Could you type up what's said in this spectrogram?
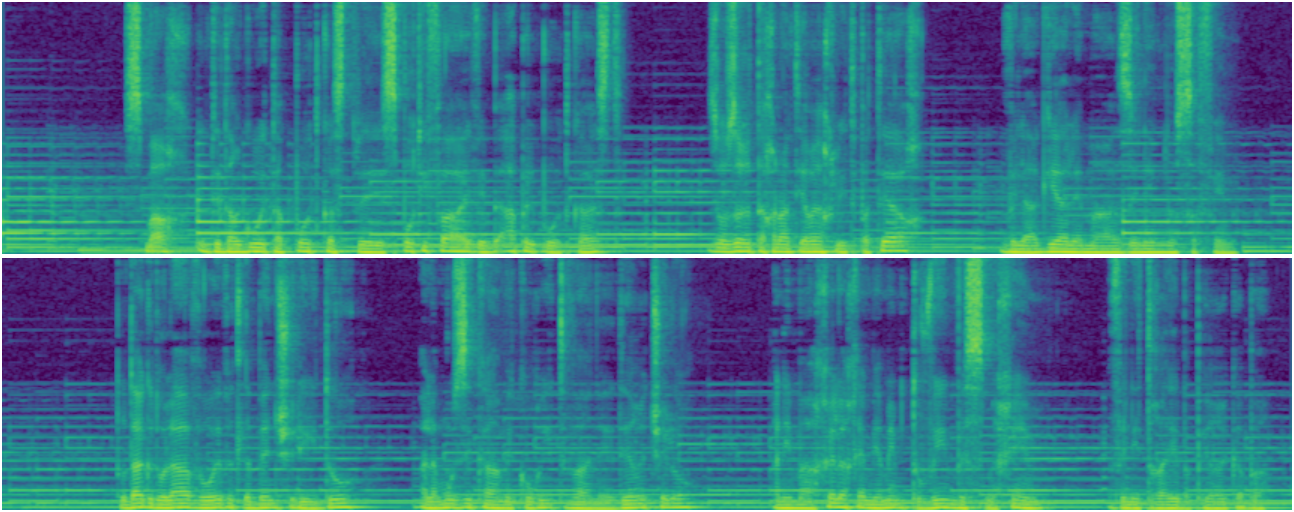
אשמח אם תדרגו את הפודקאסט בספוטיפיי ובאפל פודקאסט. זה עוזר לתחנת ירח להתפתח ולהגיע למאזינים נוספים. תודה גדולה ואוהבת לבן שלי עידו על המוזיקה המקורית והנהדרת שלו. אני מאחל לכם ימים טובים ושמחים, ונתראה בפרק הבא.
